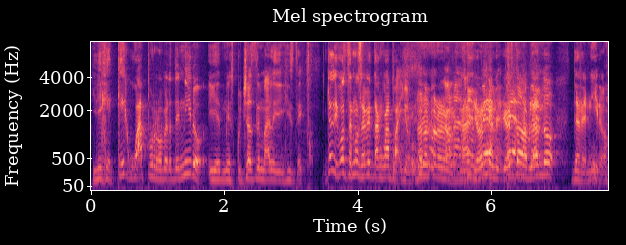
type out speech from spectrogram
Y dije, qué guapo Robert De Niro. Y me escuchaste mal y dijiste, Jodie Foster no se ve tan guapa. Y yo, no, no, no, no, no, no, no, yo, espérame, yo espérame, estaba hablando de De Niro.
